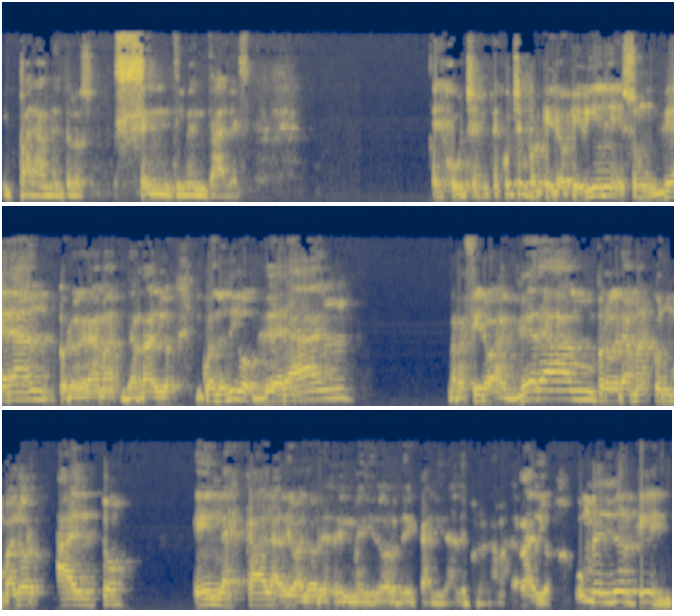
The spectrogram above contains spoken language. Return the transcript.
y parámetros sentimentales? Escuchen, escuchen porque lo que viene es un gran programa de radio. Y cuando digo gran, me refiero a gran programa con un valor alto en la escala de valores del medidor de calidad de programas de radio. Un medidor que,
